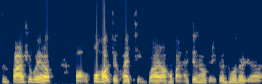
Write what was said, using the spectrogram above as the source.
自发是为了。保护好这块景观，然后把它介绍给更多的人。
